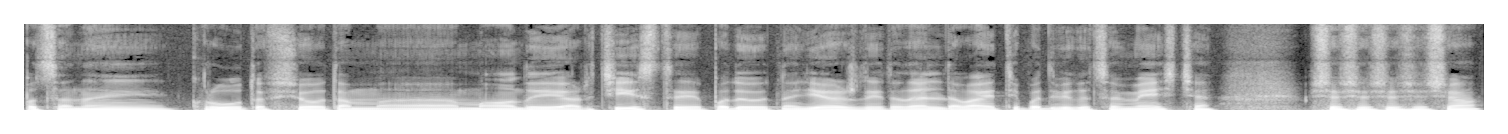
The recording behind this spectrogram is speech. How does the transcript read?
пацаны, круто все, там э, молодые артисты подают надежды и так далее. Давай, типа, двигаться вместе. Все-все-все-все-все.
